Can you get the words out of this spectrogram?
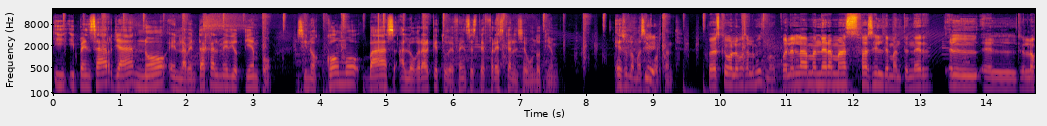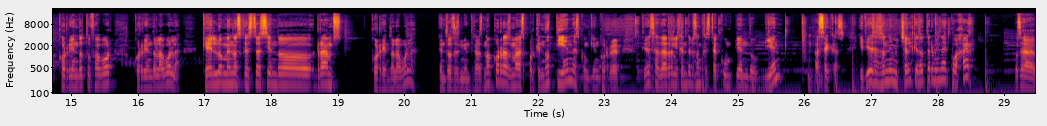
y, y pensar ya no en la ventaja al medio tiempo, sino cómo vas a lograr que tu defensa esté fresca en el segundo tiempo. Eso es lo más Sí. importante. Pero es que volvemos a lo mismo. ¿Cuál es la manera más fácil de mantener el, el reloj corriendo a tu favor? Corriendo la bola. ¿Qué es lo menos que está haciendo Rams? Corriendo la bola. Entonces, mientras no corras más, porque no tienes con quién correr, tienes a Darrell Henderson que está cumpliendo bien a secas. Y tienes a Sonny Michel que no termina de cuajar. O sea,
